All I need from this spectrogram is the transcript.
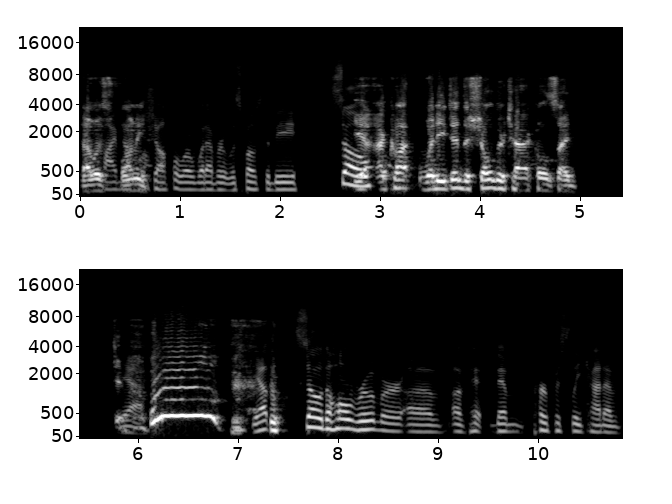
that was five funny. shuffle or whatever it was supposed to be. So Yeah, I caught when he did the shoulder tackles. I did, Yeah. Yep. So the whole rumor of of him, them purposely kind of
